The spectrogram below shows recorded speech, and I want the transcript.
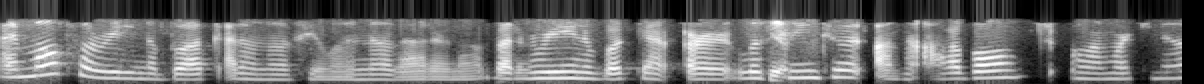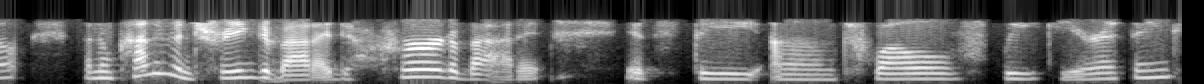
I'm also reading a book. I don't know if you want to know that or not, but I'm reading a book or listening yeah. to it on the Audible while I'm working out, and I'm kind of intrigued mm-hmm. about it. I'd heard about it. It's the um 12 week year, I think,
